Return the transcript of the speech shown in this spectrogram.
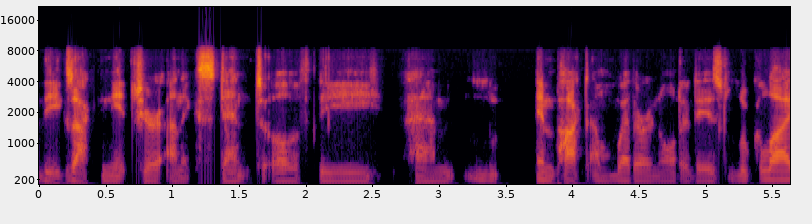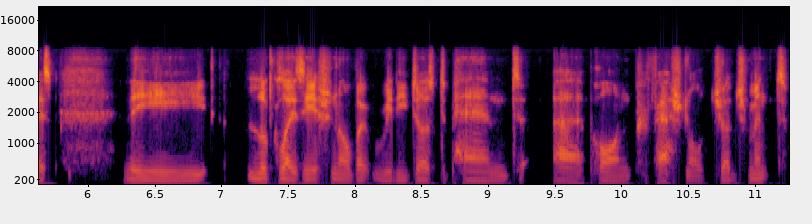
the exact nature and extent of the um, impact and whether or not it is localized. The localization of it really does depend upon professional judgment,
